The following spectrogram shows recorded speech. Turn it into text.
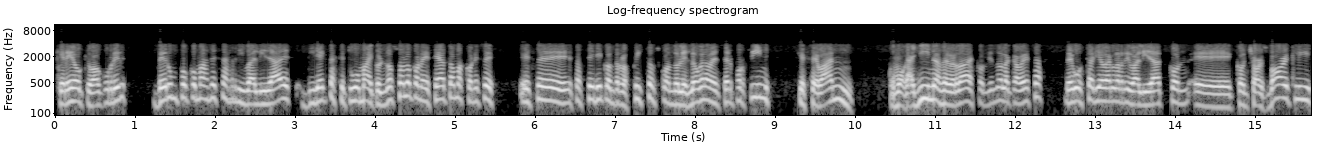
creo que va a ocurrir, ver un poco más de esas rivalidades directas que tuvo Michael, no solo con Isaiah Thomas, con ese, ese, esa serie contra los Pistons cuando les logra vencer por fin, que se van como gallinas de verdad escondiendo la cabeza, me gustaría ver la rivalidad con, eh, con Charles Barkley,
